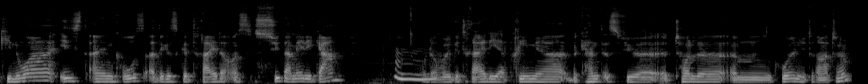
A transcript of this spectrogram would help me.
Quinoa ist ein großartiges Getreide aus Südamerika. Mhm. Oder wohl Getreide ja primär bekannt ist für äh, tolle ähm, Kohlenhydrate.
